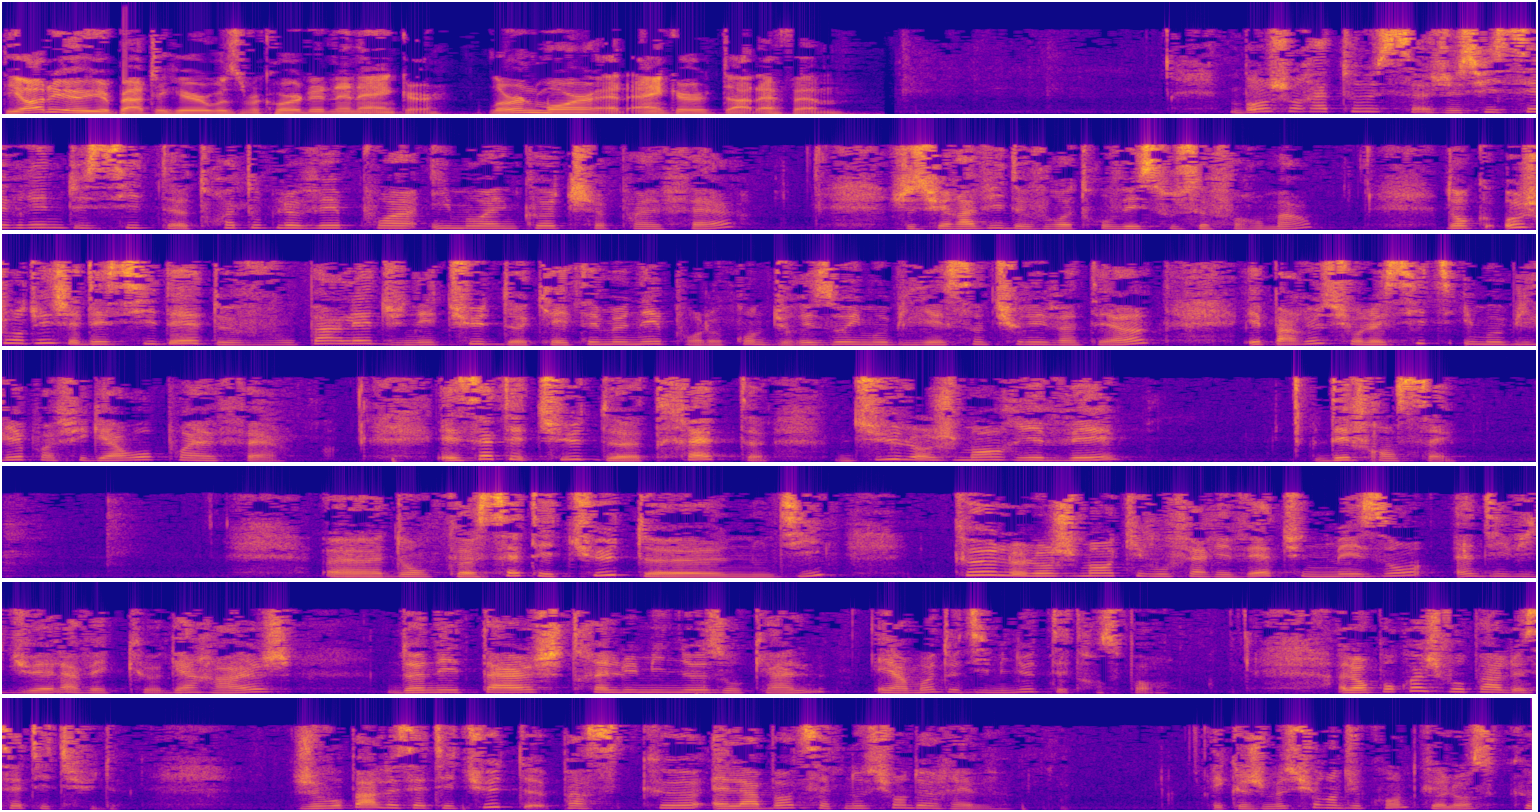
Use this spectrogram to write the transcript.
The audio you're about to hear was recorded in Anchor. Learn more at anchor.fm. Bonjour à tous, je suis Séverine du site www.imoancoach.fr. Je suis ravie de vous retrouver sous ce format. Donc aujourd'hui, j'ai décidé de vous parler d'une étude qui a été menée pour le compte du réseau immobilier Century 21 et parue sur le site immobilier.figaro.fr. Et cette étude traite du logement rêvé des Français. Euh, donc cette étude euh, nous dit que le logement qui vous fait rêver est une maison individuelle avec euh, garage, d'un étage très lumineuse au calme et à moins de 10 minutes des transports. Alors pourquoi je vous parle de cette étude? Je vous parle de cette étude parce qu'elle aborde cette notion de rêve et que je me suis rendu compte que lorsque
